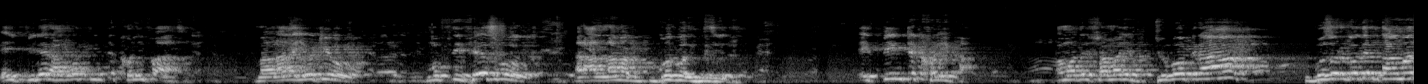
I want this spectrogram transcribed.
এই পীরের আমরা তিনটে খলিফা আছে। মাওলানা ইউটিউব, মুফতি ফেসবুক আর আল্লামা গুগল হুজুর। এই তিনটে খলিফা। আমাদের সমাজের যুবকরা বুজুর্গদের দামান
